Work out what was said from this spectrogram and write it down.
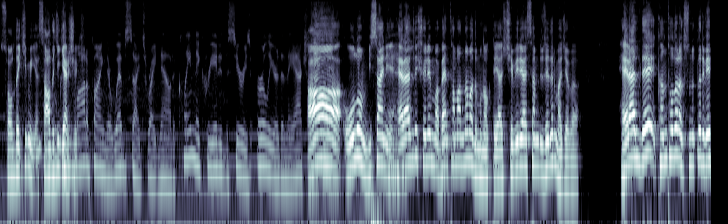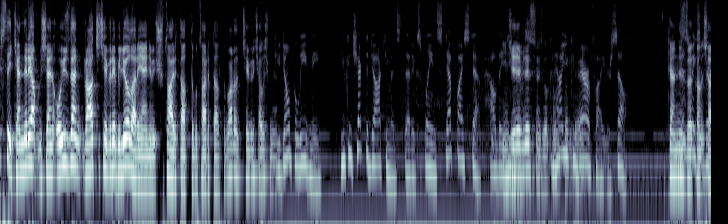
soldaki mi? Sağdaki gerçek. Aa oğlum bir saniye. Herhalde şöyle mi var? Ben tam anlamadım bu noktayı. Çeviri açsam düzelir mi acaba? Herhalde kanıt olarak sundukları web siteyi kendileri yapmış. Yani o yüzden rahatça çevirebiliyorlar yani. Şu tarihte attı, bu tarihte attı. Bu arada çeviri çalışmıyor. You can check the documents that explain step by step how they İnceleyebilirsiniz and how you can verify yourself. Kendiniz de makes kan- it şey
